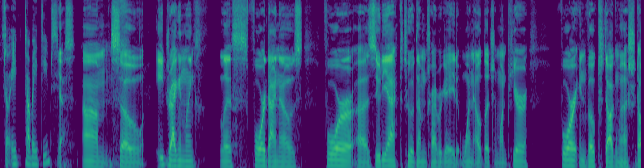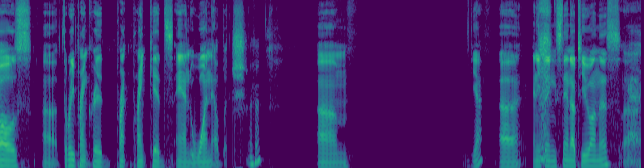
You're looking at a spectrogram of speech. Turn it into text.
So eight top eight teams. Yes. Um. So eight Dragon Link lists, four Dinos, four uh, Zoodiac, two of them Tri Brigade, one Eldritch, and one Pure, four Invoked Dogma Shaddolls, uh, three Prank Kid, prank, prank Kids, and one Eldritch. Mhm. Um. Yeah. Uh. Anything stand out to you on this? Uh,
